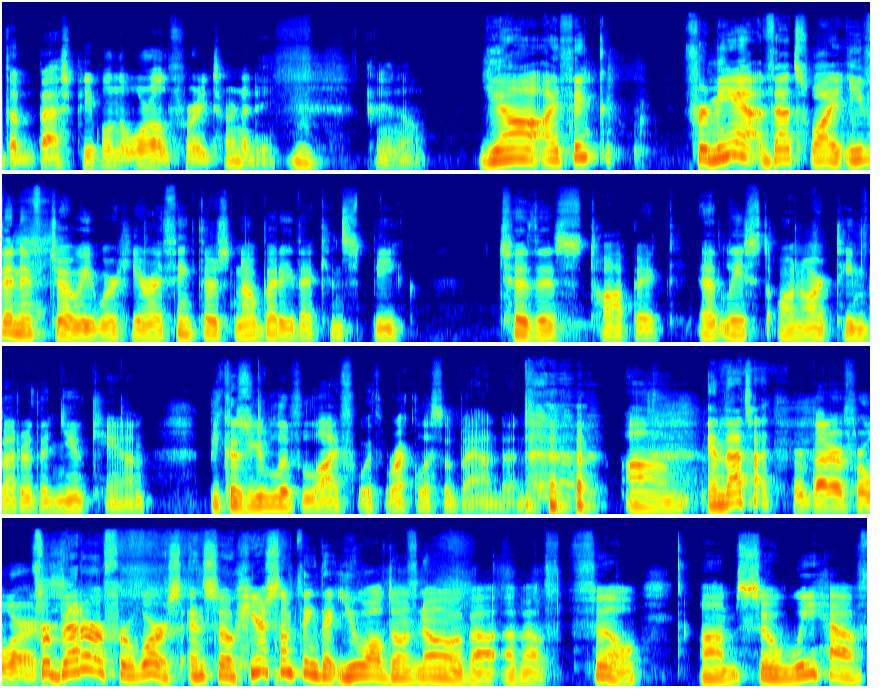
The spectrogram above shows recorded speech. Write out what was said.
the best people in the world for eternity. Mm. You know. Yeah, I think for me, uh, that's why even if Joey were here, I think there's nobody that can speak to this topic, at least on our team, better than you can, because you live life with reckless abandon. Um, and that's for better or for worse. for better or for worse. And so here's something that you all don't know about about Phil. Um, so we have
